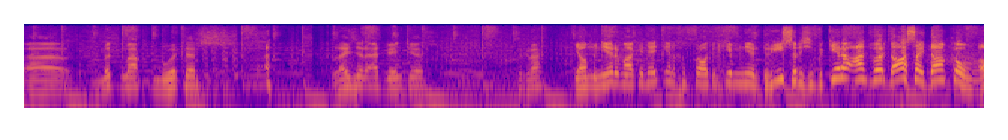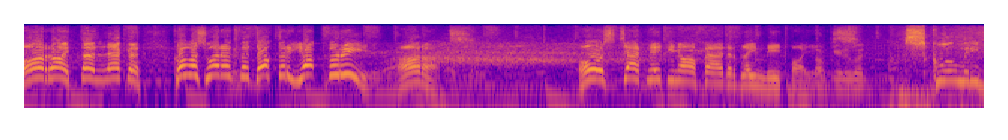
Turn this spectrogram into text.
Uh Midmark Motors. Laser Adventures. Is ek reg? Ja meneer, maar ek het net een gevra te gee meneer 3, so dis die verkeerde antwoord. Daar sy, dankom. Alright, te lekker. Kom ons hoor dit vir dokter Jack Fourie. Alright. Ons chat net hierna verder bly net baie. Dankie Ruben. Skool met die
